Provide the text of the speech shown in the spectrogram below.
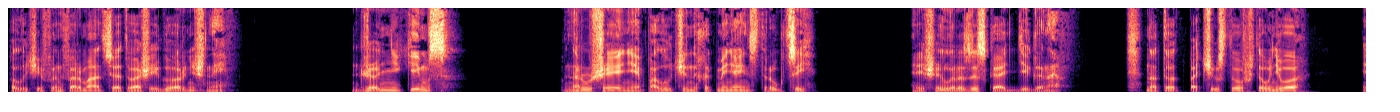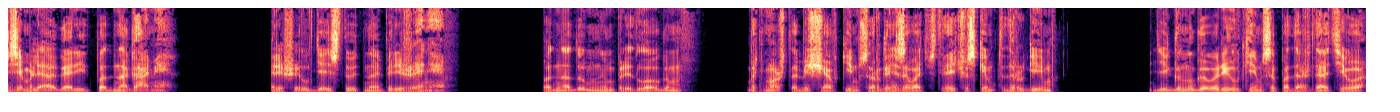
Получив информацию от вашей горничной, Джонни Кимс, в нарушение полученных от меня инструкций, решил разыскать Дигана. Но тот, почувствовав, что у него земля горит под ногами, решил действовать на опережение. Под надуманным предлогом, быть может, обещав Кимсу организовать встречу с кем-то другим, Диган уговорил Кимса подождать его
